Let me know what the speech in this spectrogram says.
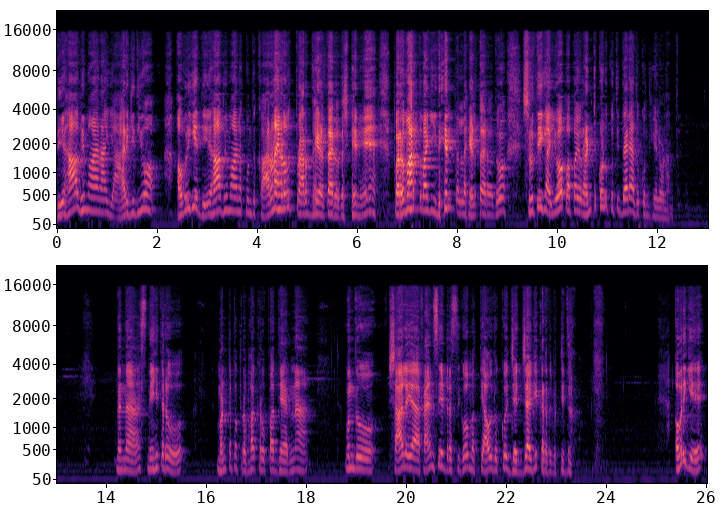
ದೇಹಾಭಿಮಾನ ಯಾರಿಗಿದೆಯೋ ಅವರಿಗೆ ದೇಹಾಭಿಮಾನಕ್ಕೊಂದು ಕಾರಣ ಹೇಳೋದಕ್ಕೆ ಪ್ರಾರಬ್ಧ ಹೇಳ್ತಾ ಇರೋದಷ್ಟೇನೆ ಪರಮಾರ್ಥವಾಗಿ ಇದೆ ಅಂತಲ್ಲ ಹೇಳ್ತಾ ಇರೋದು. ಶ್ರುತಿಗೆ ಅಯ್ಯೋ ಪಾಪ ಇವರು ಅಂಟ್ಕೊಂಡು ಕೂತಿದ್ದಾರೆ, ಅದಕ್ಕೊಂದು ಹೇಳೋಣ ಅಂತ. ನನ್ನ ಸ್ನೇಹಿತರು ಮಂಟಪ ಪ್ರಭಾಕರ್ ಉಪಾಧ್ಯಾಯರನ್ನ ಒಂದು ಶಾಲೆಯ ಫ್ಯಾನ್ಸಿ ಡ್ರೆಸ್ಸಿಗೋ ಮತ್ತಾವುದಕ್ಕೋ ಜಡ್ಜಾಗಿ ಕರೆದು ಬಿಟ್ಟಿದ್ರು. ಅವರಿಗೆ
